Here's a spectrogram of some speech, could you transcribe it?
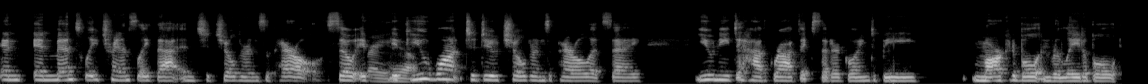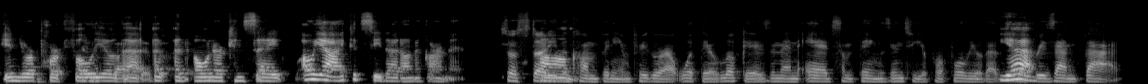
and and mentally translate that into children's apparel so if, right, if yeah. you want to do children's apparel let's say you need to have graphics that are going to be marketable and relatable in your portfolio that a, an owner can say oh yeah i could see that on a garment so study um, the company and figure out what their look is and then add some things into your portfolio that yeah. represent that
